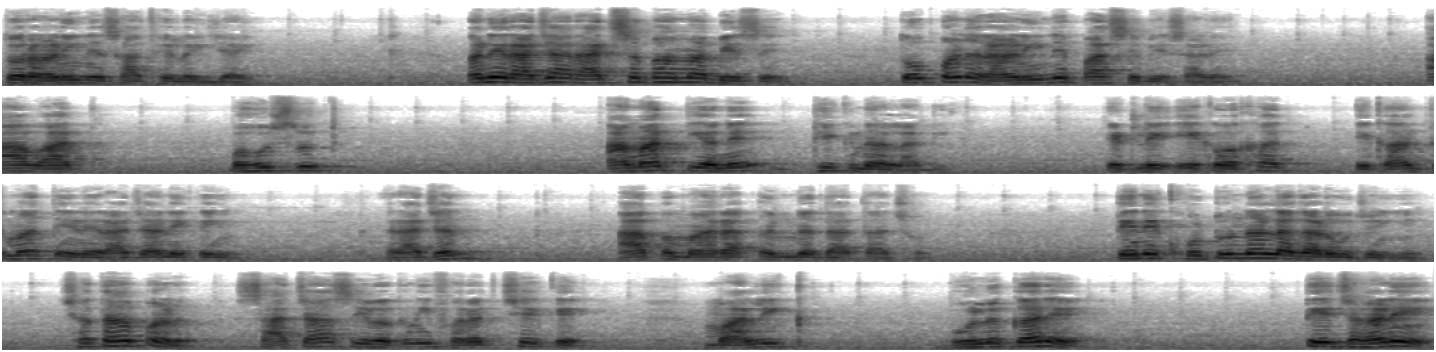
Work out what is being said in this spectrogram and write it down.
તો રાણીને સાથે લઈ જાય. અને રાજા રાજસભામાં બેસે તો પણ રાણીને પાસે બેસાડે. આ વાત બહુશ્રુત આમાત્યને ઠીક ન લાગી. એટલે એક વખત એકાંતમાં તેણે રાજાને કહ્યું, રાજન આપ મારા અન્નદાતા છો. તેને ખોટું ન લગાડવું જોઈએ. છતાં પણ સાચા સેવકની ફરજ છે કે માલિક ભૂલ કરે, તે જાણે,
